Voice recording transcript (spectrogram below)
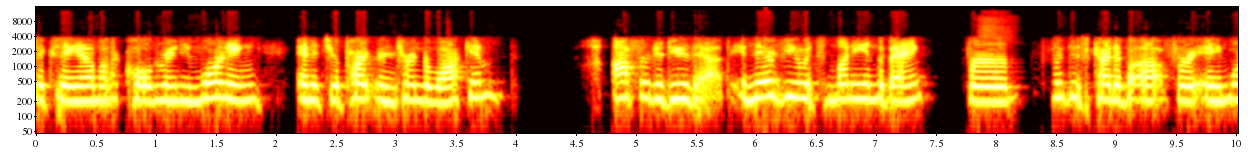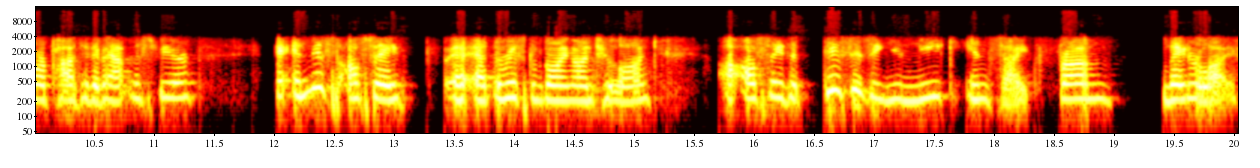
6 a.m. on a cold, rainy morning and it's your partner's turn to walk him, offer to do that. In their view, it's money in the bank for for this kind of uh, for a more positive atmosphere. And this, I'll say, at the risk of going on too long, I'll say that this is a unique insight from later life.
